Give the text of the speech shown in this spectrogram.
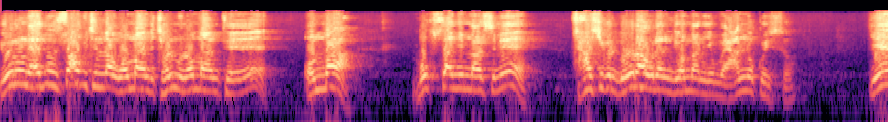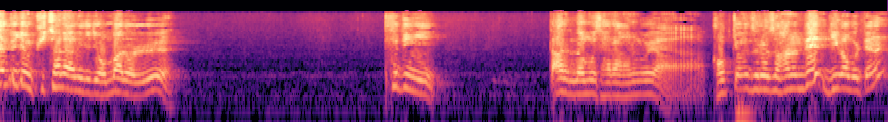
요런 애들 쏴붙인다고 엄마한테, 젊은 엄마한테. 엄마, 목사님 말씀에 자식을 놓으라고 그랬는데 엄마는 왜안 놓고 있어? 얘도 좀 귀찮아하는 거지, 엄마를. 푸딩이 딸을 너무 사랑하는 거야. 걱정스러워서 하는데 네가 볼 때는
